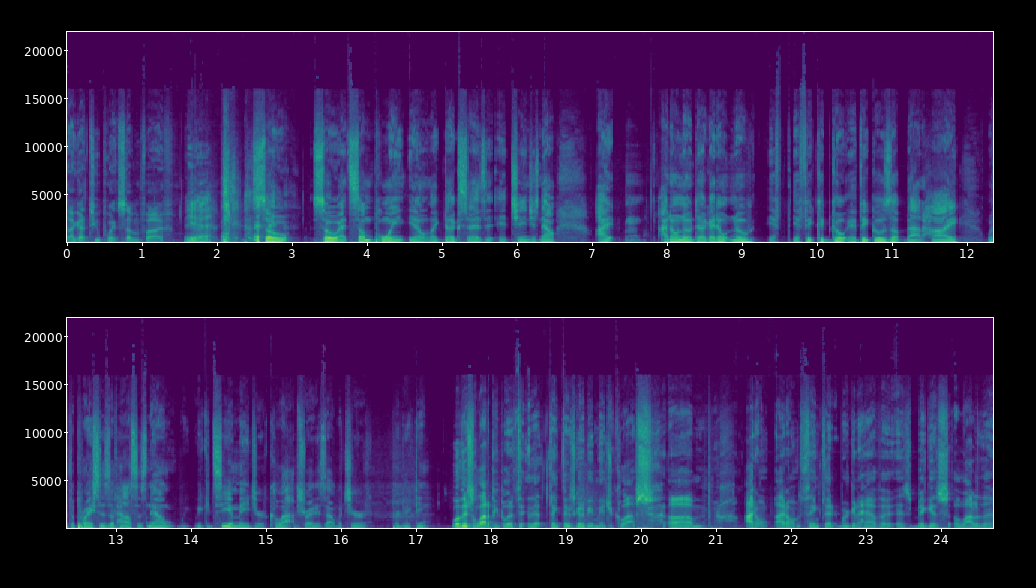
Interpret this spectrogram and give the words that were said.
I got 2.75 Yeah, so so at some point you know like doug says it, it changes now i i don't know doug i don't know if if it could go if it goes up that high with the prices of houses now we, we could see a major collapse right is that what you're predicting Well, there's a lot of people that, th- that think there's going to be a major collapse. Um, I don't. I don't think that we're going to have a, as big as a lot of the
